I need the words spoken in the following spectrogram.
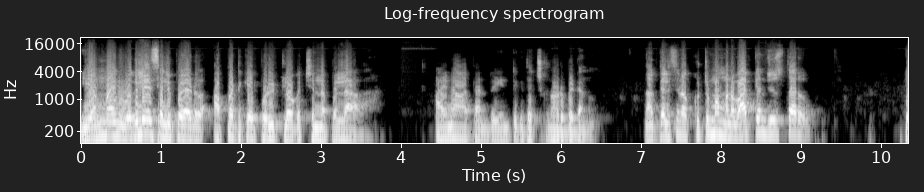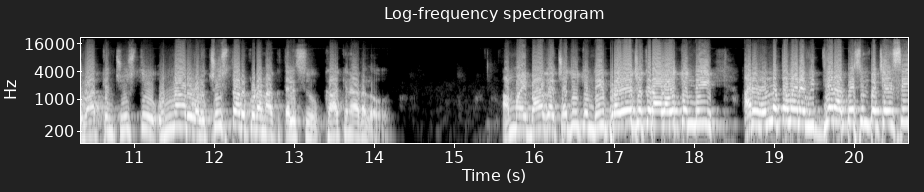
ఈ అమ్మాయిని వదిలేసి వెళ్ళిపోయాడు. అప్పటికే పురిట్లో ఒక చిన్న పిల్ల. ఆయన ఆ తండ్రి ఇంటికి తెచ్చుకున్నాడు బిడ్డను. నాకు తెలిసిన కుటుంబం మన వాక్యం చూస్తారు. ఈ వాక్యం చూస్తూ ఉన్నారు వాళ్ళు చూస్తారు కూడా నాకు తెలుసు కాకినాడలో. అమ్మాయి బాగా చదువుతుంది ప్రయోజకురాలు అవుతుంది అని ఉన్నతమైన విద్యను అభ్యసింపచేసి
